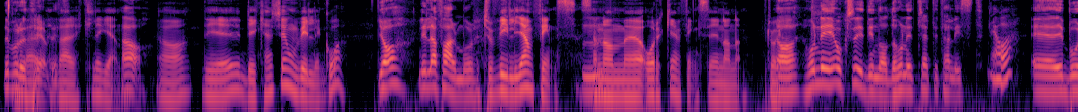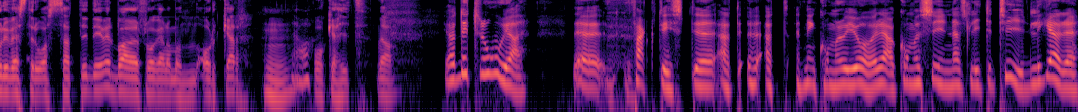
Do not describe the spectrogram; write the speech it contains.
Det vore Ver trevligt. Verkligen. Ja, ja det, det kanske hon vill gå. Ja, lilla farmor. Jag tror viljan finns, sen mm. om uh, orken finns är en annan fråga. Ja, hon är också i din ålder, hon är 30-talist. Ja. Eh, bor i Västerås, så det, det är väl bara frågan om hon orkar mm. åka hit. Ja. ja, det tror jag. Eh, faktiskt eh, att, att ni kommer att göra. Jag kommer synas lite tydligare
